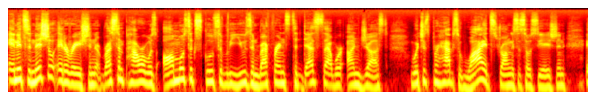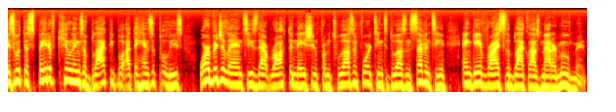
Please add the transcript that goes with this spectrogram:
in its initial iteration, rest in power was almost exclusively used in reference to deaths that were unjust, which is perhaps why its strongest association is with the spate of killings of black people at the hands of police or vigilantes that rocked the nation from 2014 to 2017 and gave rise to the Black Lives Matter movement.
